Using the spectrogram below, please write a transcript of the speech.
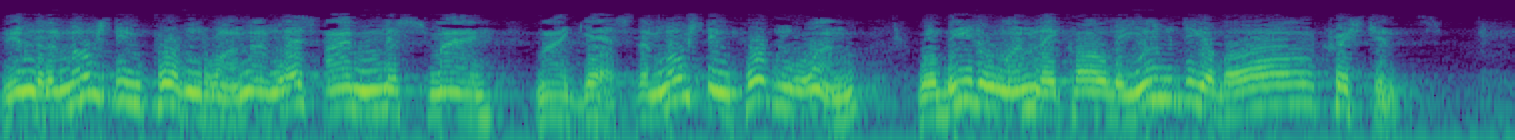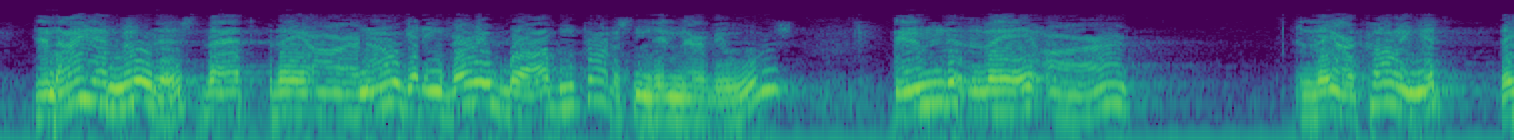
And the most important one, unless I miss my, my guess, the most important one will be the one they call the unity of all Christians. And I have noticed that they are now getting very broad and Protestant in their views, and they are they are calling it. They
